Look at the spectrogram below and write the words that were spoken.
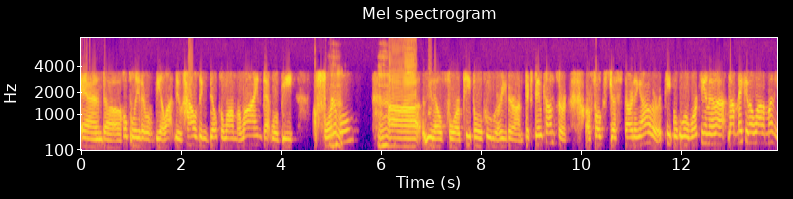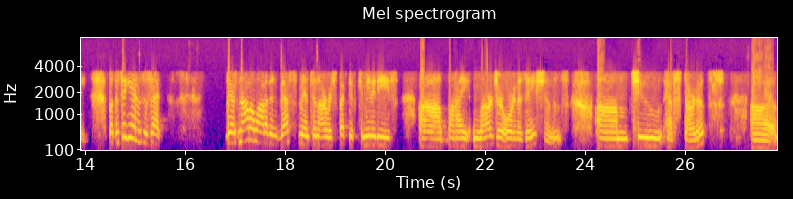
and uh, hopefully there will be a lot new housing built along the line that will be affordable. Mm-hmm. Mm-hmm. Uh, you know, for people who are either on fixed incomes or, or folks just starting out or people who are working and they're not, not making a lot of money. But the thing is, is that there's not a lot of investment in our respective communities uh, by larger organizations um, to have startups, uh,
